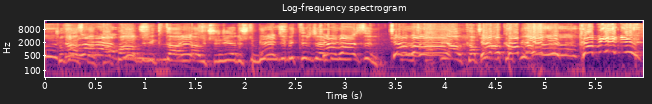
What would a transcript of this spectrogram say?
Çok az kaldı. al. Kapı al bir iki tane daha. üç, Üçüncüye düştü. Birinci bitireceğim çabuk, birincisin. Çabuk. Kapıyı al kapıyı al kapıyı al. Kapıya gir.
